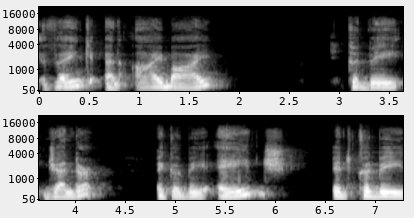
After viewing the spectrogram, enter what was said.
think and I buy could be gender, it could be age, it could be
